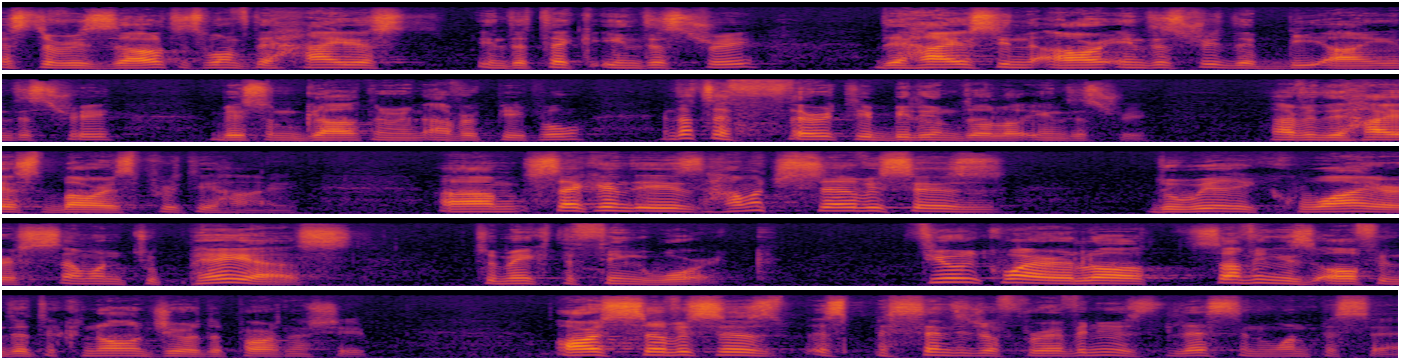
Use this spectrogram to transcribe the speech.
as the result. It's one of the highest in the tech industry, the highest in our industry, the BI industry, based on Gartner and other people. And that's a $30 billion industry. Having the highest bar is pretty high. Um, second is, how much services do we require someone to pay us to make the thing work? If you require a lot, something is off in the technology or the partnership. Our services as percentage of revenue is less than 1%.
